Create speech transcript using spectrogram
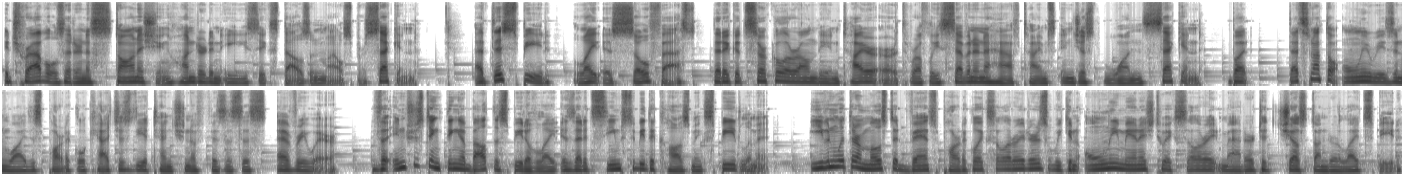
it travels at an astonishing 186,000 miles per second. At this speed, light is so fast that it could circle around the entire Earth roughly seven and a half times in just one second. But that's not the only reason why this particle catches the attention of physicists everywhere. The interesting thing about the speed of light is that it seems to be the cosmic speed limit. Even with our most advanced particle accelerators, we can only manage to accelerate matter to just under light speed.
